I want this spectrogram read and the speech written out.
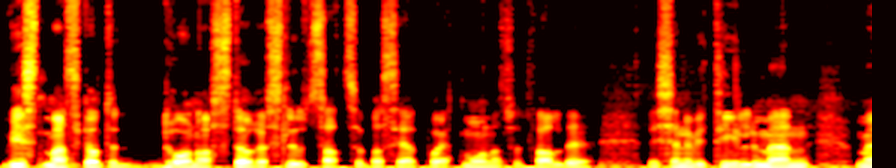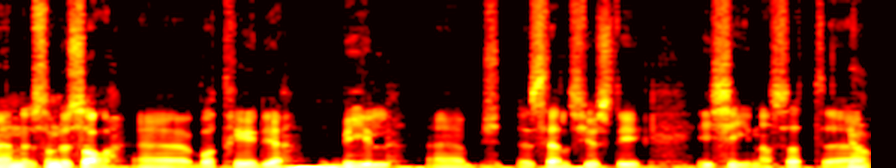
visst, man ska inte dra några större slutsatser baserat på ett månadsutfall. Det, det känner vi till. Men, men som du sa, eh, var tredje bil eh, säljs just i, i Kina. Så att eh, ja.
